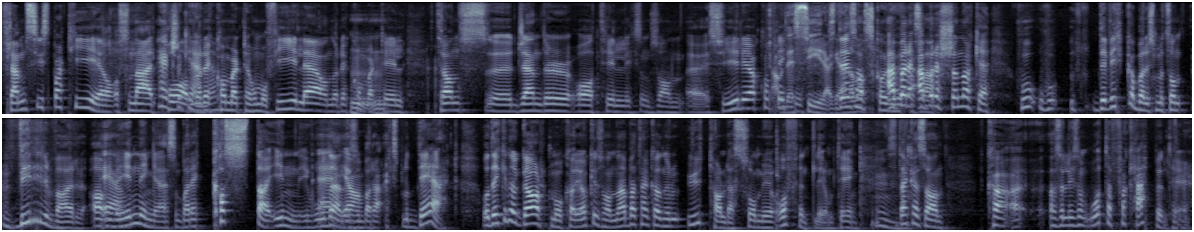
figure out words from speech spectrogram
Fremskrittspartiet og sånn der på når det kommer til homofile, og når det kommer til transgender og til liksom sånn uh, Syria-konflikten. Ja, det er Syria-greiene, sånn, jeg, bare, jeg altså- bare skjønner ikke hun, hun, Det virker bare som et sånn virvar av Ja. meninger som bare er kasta inn i hodet Eh, ja. som bare har eksplodert. Og det er ikke noe galt med Kari Jakkesson, men jeg bare tenker at når du uttaler deg så mye offentlig om ting, Mm. så tenker jeg sånn hva, altså liksom, What the fuck happened here?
